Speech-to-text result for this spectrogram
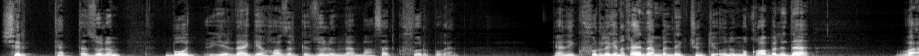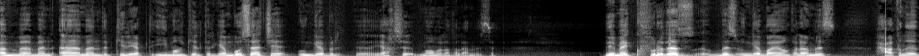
Shirk katta zulm bu yerdagi hozirgi zulmdan maqsad kufr bo'lgan. Ya'ni kufrligini qayerdan bildik? Chunki uni muqobilida va amma man aman deb kelyapti. Iymon keltirgan bo'lsachi unga bir e, yaxshi muomala qilamiz deb. Demak kufrida biz unga bayon qilamiz. Haqni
